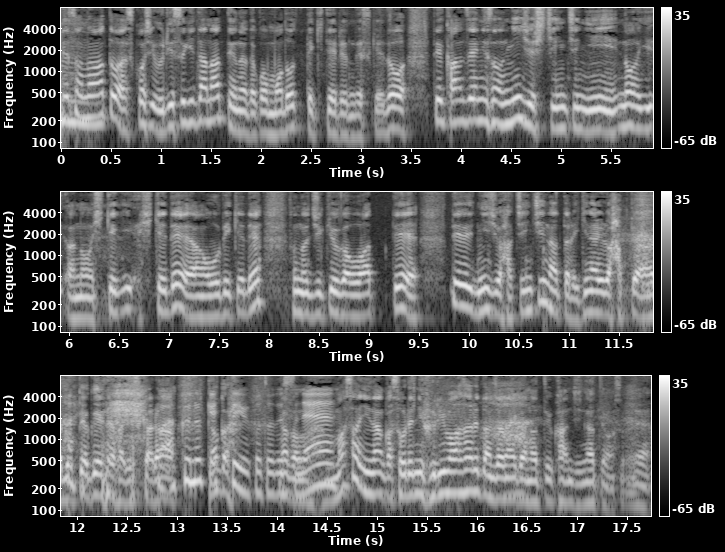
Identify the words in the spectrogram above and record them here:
で、その後は少し売りすぎだなっていうので、こう戻ってきてるんですけど、で、完全にその27日にの、あの、引け、引けで、あの大引けで、その受給が終わって、で、28日になったらいきなり800、600円高ですから。悪抜けっていうことですね。まさになんかそれに振り回されたんじゃないかなっていう感じになってますよね。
